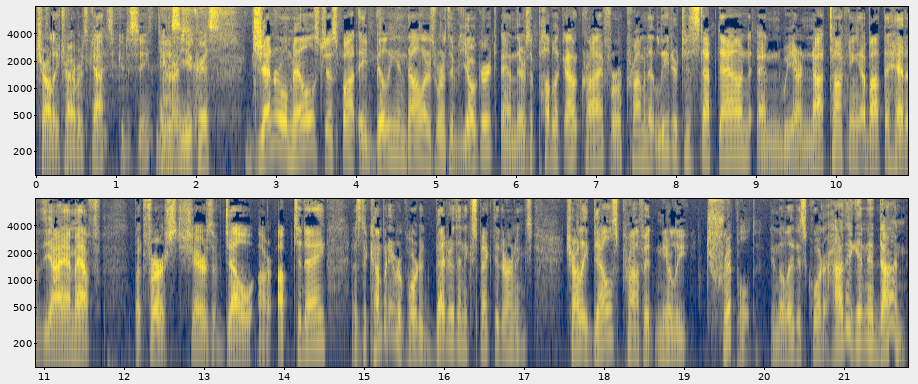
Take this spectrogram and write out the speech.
Charlie Travers. Guys, good to see you. Good to see you, Chris. General Mills just bought a billion dollars worth of yogurt, and there's a public outcry for a prominent leader to step down, and we are not talking about the head of the IMF. But first, shares of Dell are up today as the company reported better than expected earnings. Charlie, Dell's profit nearly tripled in the latest quarter. How are they getting it done?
